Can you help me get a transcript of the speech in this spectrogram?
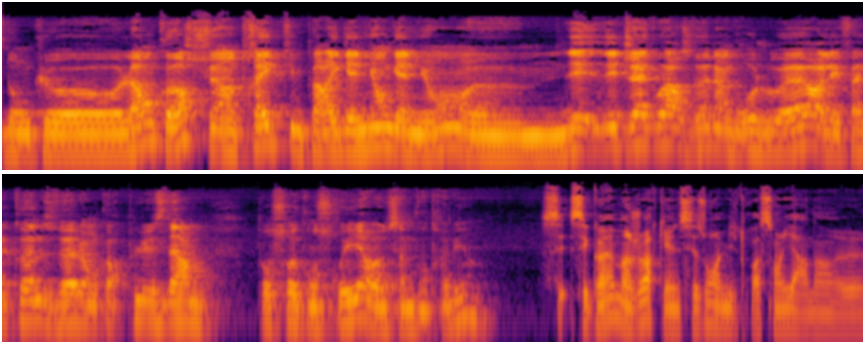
Donc là encore, c'est un trade qui me paraît gagnant-gagnant. Les, les Jaguars veulent un gros joueur, les Falcons veulent encore plus d'armes pour se reconstruire. Euh, Ça me va très bien. C'est quand même un joueur qui a une saison à 1300 yards. hein, euh,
